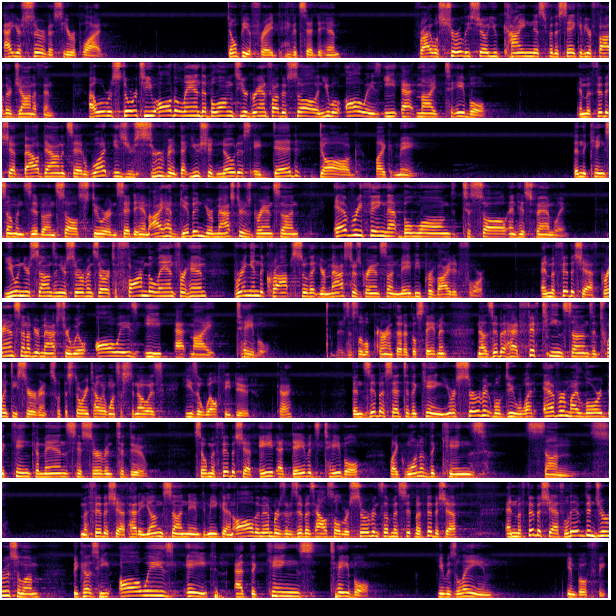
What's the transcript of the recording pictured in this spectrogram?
at your service, he replied. Don't be afraid, David said to him, for I will surely show you kindness for the sake of your father Jonathan. I will restore to you all the land that belonged to your grandfather Saul, and you will always eat at my table. And Mephibosheth bowed down and said, What is your servant that you should notice a dead dog like me? Then the king summoned Ziba and Saul's steward and said to him, I have given your master's grandson everything that belonged to Saul and his family. You and your sons and your servants are to farm the land for him Bring in the crops so that your master's grandson may be provided for. And Mephibosheth, grandson of your master, will always eat at my table. There's this little parenthetical statement. Now, Ziba had 15 sons and 20 servants. What the storyteller wants us to know is he's a wealthy dude, okay? Then Ziba said to the king, Your servant will do whatever my lord the king commands his servant to do. So Mephibosheth ate at David's table like one of the king's sons. Mephibosheth had a young son named Micah, and all the members of Ziba's household were servants of Mephibosheth. And Mephibosheth lived in Jerusalem because he always ate at the king's table. He was lame in both feet.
